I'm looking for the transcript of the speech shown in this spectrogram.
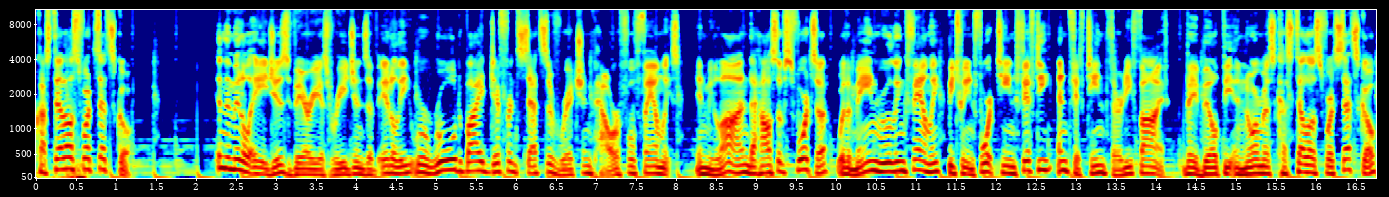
Castello Sforzesco in the Middle Ages, various regions of Italy were ruled by different sets of rich and powerful families. In Milan, the House of Sforza were the main ruling family between 1450 and 1535. They built the enormous Castello Sforzesco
